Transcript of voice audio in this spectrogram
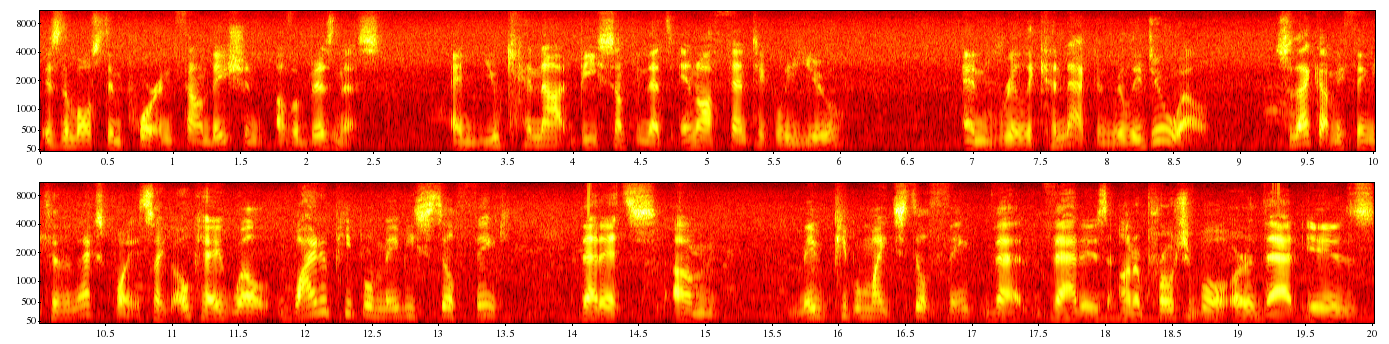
is the most important foundation of a business. And you cannot be something that's inauthentically you and really connect and really do well. So that got me thinking to the next point. It's like, okay, well, why do people maybe still think that it's, um, maybe people might still think that that is unapproachable or that is,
